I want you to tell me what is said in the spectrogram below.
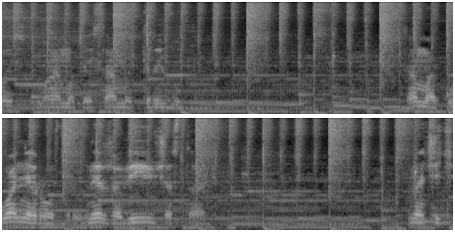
Ось маємо той самий тризуб та маркування розстрілів, нержавіюча сталь. Значить,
